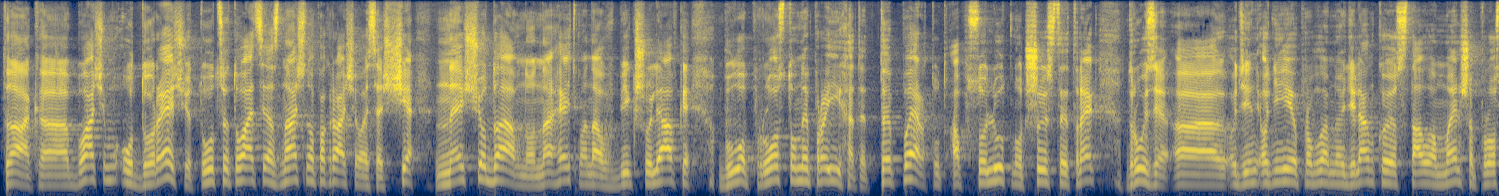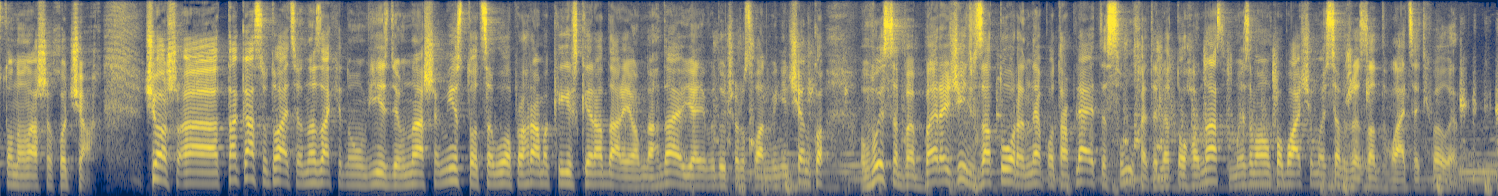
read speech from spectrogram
Так, е, бачимо, о, до речі, тут ситуація значно покращилася. Ще нещодавно на гетьмана в бік Шулявки було просто не проїхати. Тепер тут абсолютно чистий трек. Друзі, е, однією проблемною ділянкою стало менше просто на наших очах. Що ж, е, така ситуація на західному в'їзді в наше місто. Це була програма Київський радар. Я вам нагадаю, я її ведучий Руслан Вінніченко. Ви себе бережіть в затори, не потрапляйте, слухайте для того нас. Ми з вами побачимося вже за 20 хвилин.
